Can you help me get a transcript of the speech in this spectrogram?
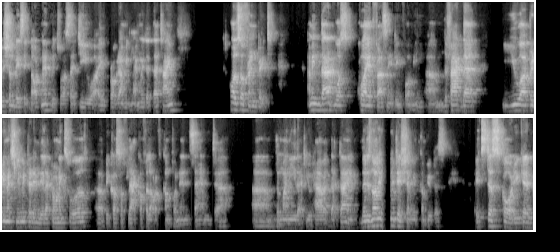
Visual Basic.NET, which was a GUI programming language at that time also page. I mean, that was quite fascinating for me. Um, the fact that you are pretty much limited in the electronics world uh, because of lack of a lot of components and uh, um, the money that you have at that time. There is no limitation with computers. It's just code. You can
